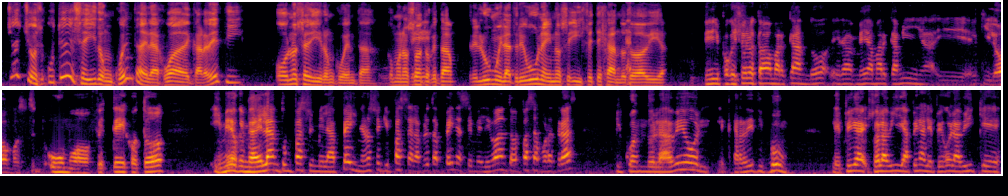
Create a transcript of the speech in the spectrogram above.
Muchachos, ¿ustedes se dieron cuenta de la jugada de Cardetti o no se dieron cuenta? Como nosotros Sí. que estábamos entre el humo y la tribuna y, no sé, y festejando todavía. Sí, porque yo lo estaba marcando, era media marca mía y el quilombo, humo, festejo, todo. Y medio que me adelanto un paso y me la peina, no sé qué pasa, la pelota peina, se me levanta, pasa por atrás y cuando la veo, el Cardetti, ¡boom! Le pega, yo la vi apenas le pegó, la vi que,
